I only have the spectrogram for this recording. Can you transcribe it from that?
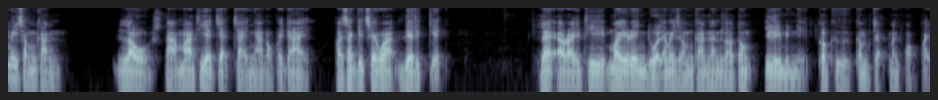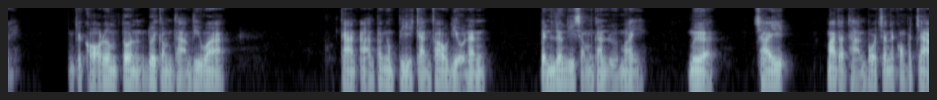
ไม่สำคัญ เราสามารถที่จะแจกจ่ายงานออกไปได้ ภาษาอังกฤษใช้ว่า delegate และอะไรที่ไม่เร่งด่วนและไม่สำคัญนั้น เราต้อง eliminate ก็คือกำจัดมันออกไปผมจะขอเริ่มต้นด้วยคำถามที่ว่า การอ่านพระคัมภีร์การเฝ้าเดี่ยวนั้น เป็นเรื่องที่สำคัญหรือไม่ เมื่อใช้ มาตรฐานพระวจนะของพระเจ้า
